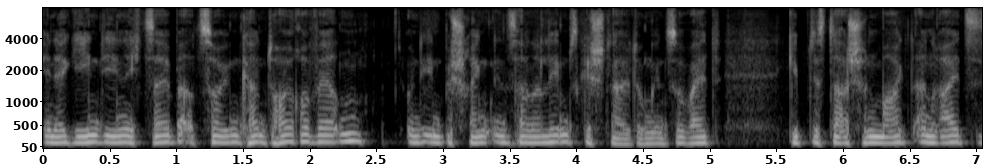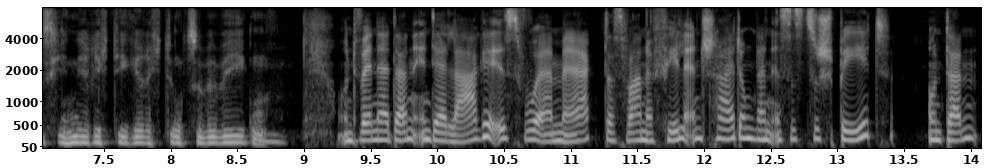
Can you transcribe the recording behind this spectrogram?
Energien, die er nicht selber erzeugen kann, teurer werden und ihn beschränkt in seiner Lebensgestaltung. Insoweit gibt es da schon Marktanreize, sich in die richtige Richtung zu bewegen. Und wenn er dann in der Lage ist, wo er merkt, das war eine Fehlentscheidung, dann ist es zu spät und dann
